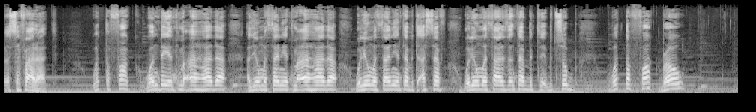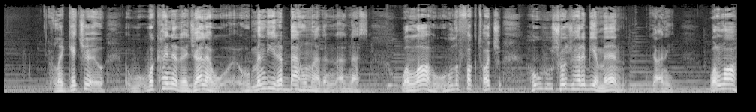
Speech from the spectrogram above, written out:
السفارات the fuck? One day أنت مع هذا اليوم الثاني أنت مع هذا واليوم الثاني أنت بتأسف واليوم الثالث أنت بت بتسب. The fuck bro? Like get your what kind of رجالة؟ من اللي رباهم هذا الناس؟ والله who the fuck taught you who who showed you how to be a man يعني والله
